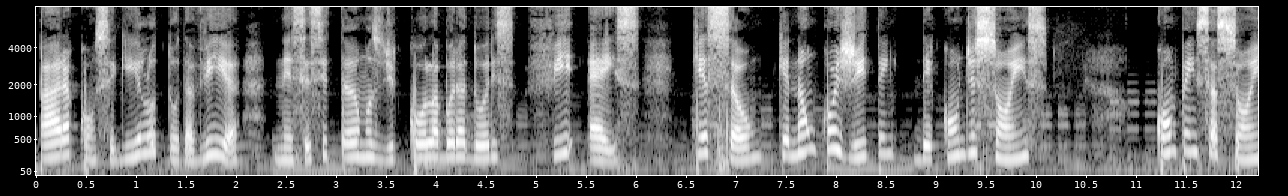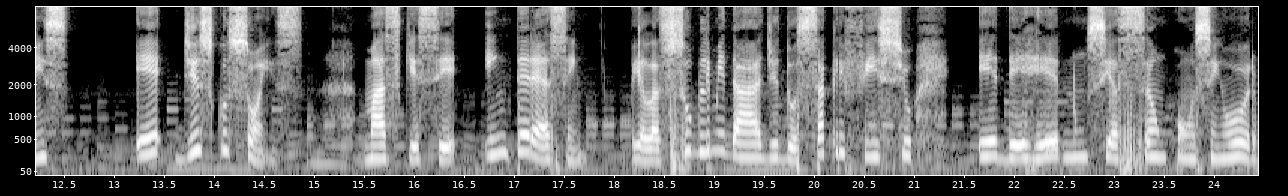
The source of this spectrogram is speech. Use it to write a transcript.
Para consegui-lo, todavia, necessitamos de colaboradores fiéis, que são que não cogitem de condições, compensações e discussões, mas que se interessem pela sublimidade do sacrifício e de renunciação com o Senhor.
